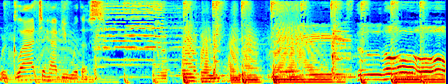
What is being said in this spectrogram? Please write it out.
We're glad to have you with us. Praise the Lord.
